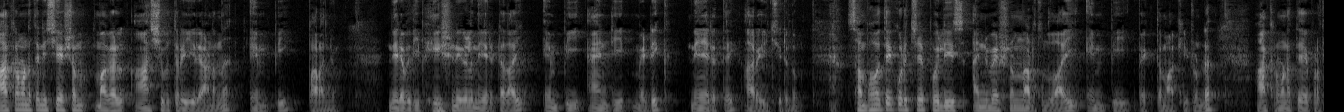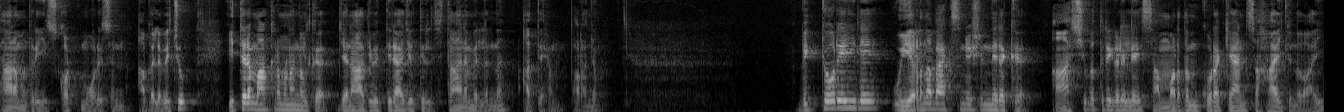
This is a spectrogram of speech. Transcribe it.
ആക്രമണത്തിന് ശേഷം മകൾ ആശുപത്രിയിലാണെന്ന് എം പറഞ്ഞു. നിരവധി ഭീഷണികൾ നേരിട്ടതായി എം പി ആന്റി മെഡിക് നേരത്തെ അറിയിച്ചിരുന്നു. സംഭവത്തെക്കുറിച്ച് പോലീസ് അന്വേഷണം നടത്തുന്നതായി എം പി വ്യക്തമാക്കിയിട്ടുണ്ട്. ആക്രമണത്തെ പ്രധാനമന്ത്രി സ്കോട്ട് മോറിസൺ അപലപിച്ചു. ഇത്തരം ആക്രമണങ്ങൾക്ക് ജനാധിപത്യ രാജ്യത്തിൽ സ്ഥാനമില്ലെന്ന് അദ്ദേഹം പറഞ്ഞു. വിക്ടോറിയയിലെ ഉയർന്ന വാക്സിനേഷൻ നിരക്ക് ആശുപത്രികളിലെ സമ്മർദ്ദം കുറയ്ക്കാൻ സഹായിക്കുന്നതായി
